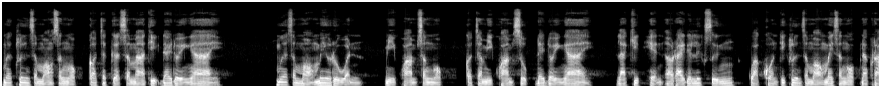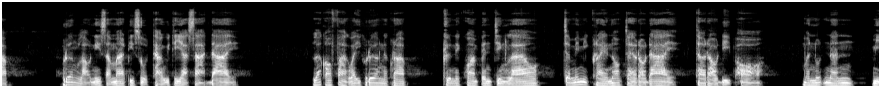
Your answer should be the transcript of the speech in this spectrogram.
เมื่อคลื่นสมองสงบก็จะเกิดสมาธิได้โดยง่าย เมื่อสมองไม่รวน มีความสงบก็จะมีความสุขได้โดยง่าย และคิดเห็นอะไรได้ลึกซึ้งกว่าคนที่คลื่นสมองไม่สงบนะครับ เรื่องเหล่านี้สามารถพิสูจน์ทางวิทยาศาสตร์ได้ และขอฝากไว้อีกเรื่องนะครับ คือในความเป็นจริงแล้ว จะไม่มีใครนอกใจเราได้ ถ้าเราดีพอ มนุษย์นั้นมี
